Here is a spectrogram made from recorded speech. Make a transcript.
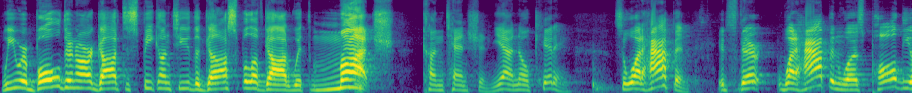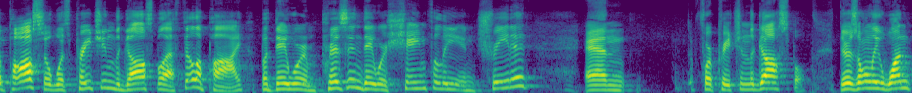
we were bold in our God to speak unto you the gospel of God with much contention. Yeah, no kidding. So what happened? It's there. What happened was Paul the apostle was preaching the gospel at Philippi, but they were imprisoned. They were shamefully entreated, and for preaching the gospel. There's only one.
